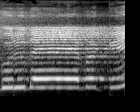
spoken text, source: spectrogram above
गुरुदेव की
